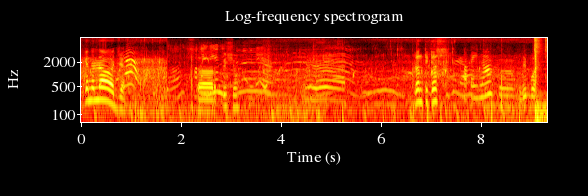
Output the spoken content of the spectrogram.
Teka na lodge. Starfish oh. Lantigas. Patay na. Libot. Malinaw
